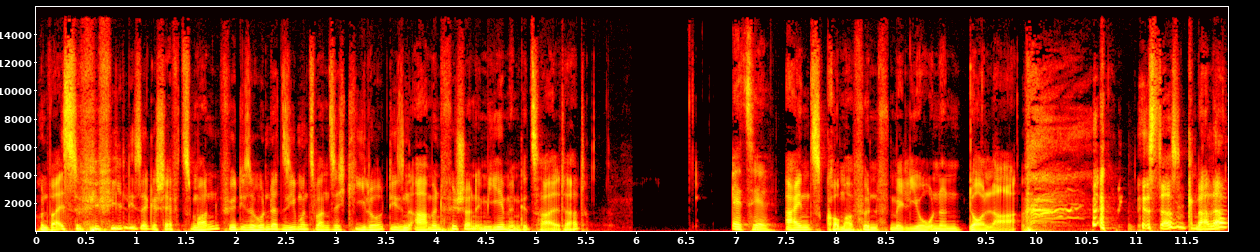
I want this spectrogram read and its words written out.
Und weißt du, wie viel dieser Geschäftsmann für diese 127 Kilo diesen armen Fischern im Jemen gezahlt hat? Erzähl. 1,5 Millionen Dollar. Ist das ein Knaller?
